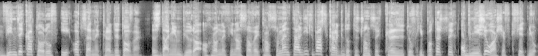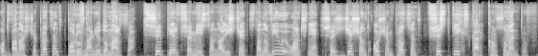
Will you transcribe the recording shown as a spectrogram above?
windykatorów i oceny kredytowe. Zdaniem Biura Ochrony Finansowej Konsumenta liczba skarg dotyczących kredytów hipotecznych obniżyła się w kwietniu o 12% w porównaniu do marca. Trzy pierwsze miejsca na liście stanowiły łącznie 68% wszystkich skarg konsumentów.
